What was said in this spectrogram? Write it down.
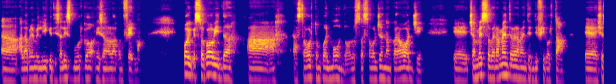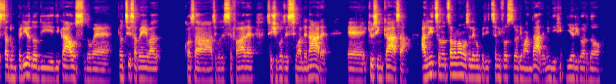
alla Premier League di Salisburgo ne siano la conferma. Poi questo Covid ha, ha stravolto un po' il mondo, lo sta stravolgendo ancora oggi, eh, ci ha messo veramente, veramente in difficoltà. Eh, c'è stato un periodo di, di, caos dove non si sapeva cosa si potesse fare, se ci potessimo allenare, eh, chiusi in casa. All'inizio non sapevamo se le competizioni fossero rimandate, quindi io ricordo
